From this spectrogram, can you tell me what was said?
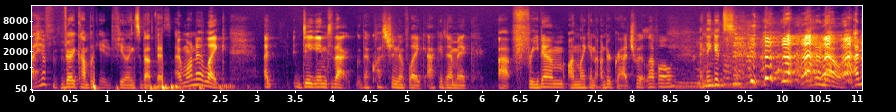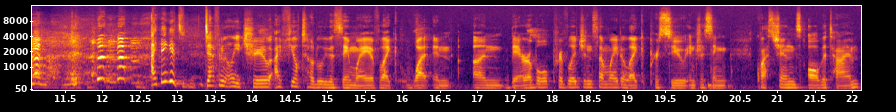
I have very complicated feelings about this. I want to like. Uh, dig into that that question of like academic uh, freedom on like an undergraduate level. I think it's, I don't know. I mean, I think it's definitely true. I feel totally the same way of like what an unbearable privilege in some way to like pursue interesting questions all the time.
